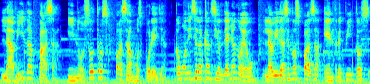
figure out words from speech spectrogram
La vida pasa y nosotros pasamos por ella. Como dice la canción de Año Nuevo, la vida se nos pasa entre pitos,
